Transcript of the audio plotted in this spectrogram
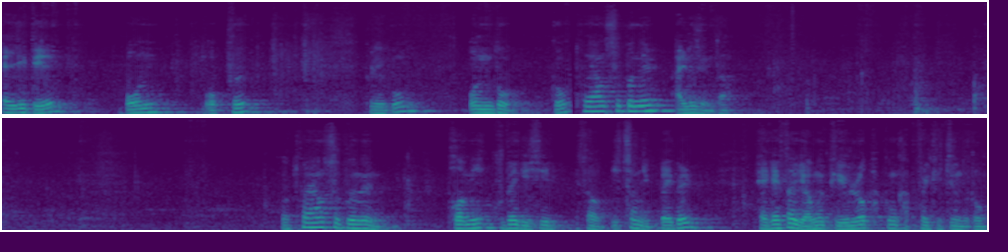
LED에 ON, OFF, 그리고 온도, 그 토양 수분을 알려준다. 그 토양 수분은 범위 920에서 2600을 100에서 0의 비율로 바꾼 값을 기준으로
